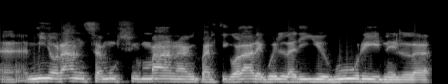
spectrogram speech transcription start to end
eh, minoranza musulmana, in particolare quella degli Uiguri nel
